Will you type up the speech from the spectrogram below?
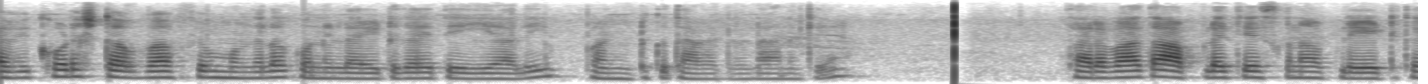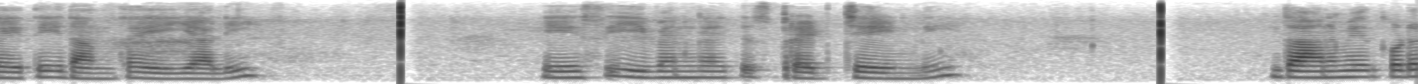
అవి కూడా స్టవ్ ఆఫ్ ముందులో కొన్ని లైట్గా అయితే వేయాలి పంటుకు తగలడానికి. తర్వాత అప్లై చేసుకున్న ప్లేట్కి అయితే ఇదంతా వేయాలి. వేసి ఈవెన్గా అయితే స్ప్రెడ్ చేయండి. దాని మీద కూడా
